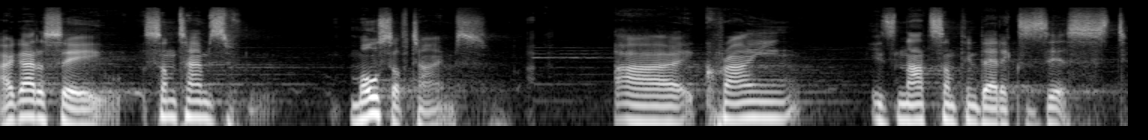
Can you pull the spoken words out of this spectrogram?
i gotta say sometimes most of times uh, crying is not something that exists.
